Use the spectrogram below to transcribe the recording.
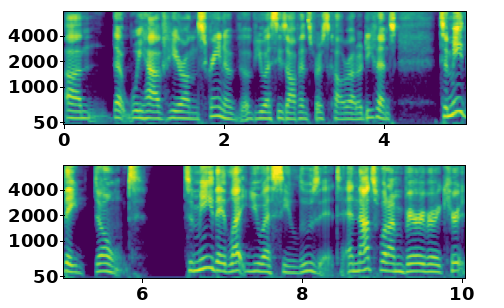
um, that we have here on the screen of, of USC's offense versus Colorado defense? To me, they don't. To me, they let USC lose it. And that's what I'm very, very curious.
